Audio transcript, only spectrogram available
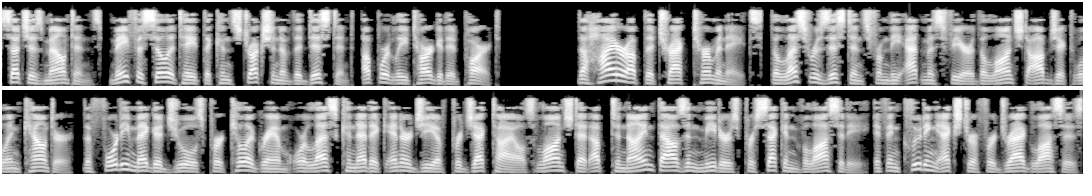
such as mountains, may facilitate the construction of the distant, upwardly targeted part. The higher up the track terminates, the less resistance from the atmosphere the launched object will encounter. The 40 megajoules per kilogram or less kinetic energy of projectiles launched at up to 9000 meters per second velocity, if including extra for drag losses,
